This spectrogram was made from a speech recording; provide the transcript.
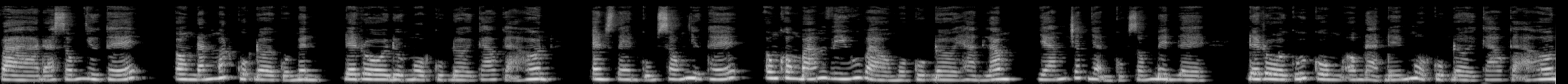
Và đã sống như thế, ông đánh mất cuộc đời của mình để rồi được một cuộc đời cao cả hơn. Einstein cũng sống như thế, ông không bám víu vào một cuộc đời hàn lâm, dám chấp nhận cuộc sống bên lề, để rồi cuối cùng ông đạt đến một cuộc đời cao cả hơn.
